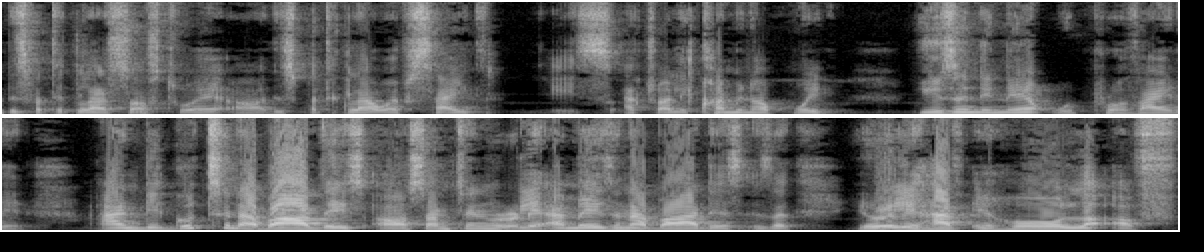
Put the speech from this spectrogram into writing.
this particular software or this particular website is actually coming up with using the name we provided. And the good thing about this or something really amazing about this is that you really have a whole lot of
